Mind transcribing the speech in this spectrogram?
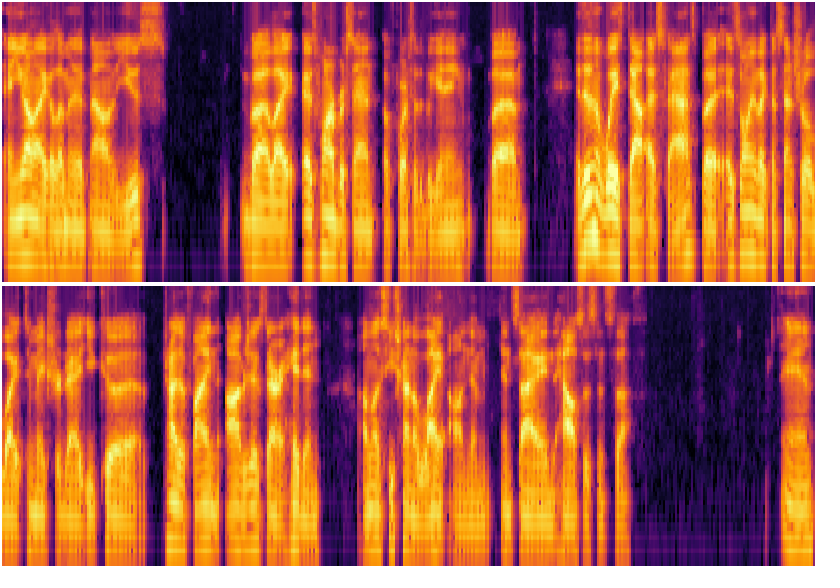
and you got like a limited amount of use, but like it's one hundred percent, of course, at the beginning. But it doesn't waste out as fast. But it's only like essential light to make sure that you could try to find objects that are hidden, unless you shine a light on them inside houses and stuff. And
